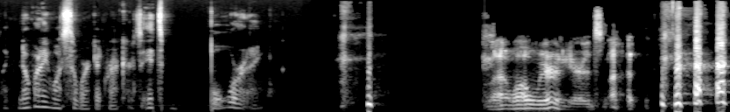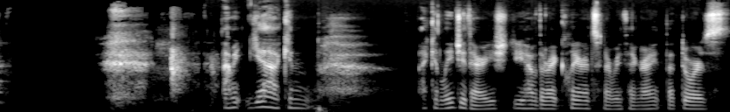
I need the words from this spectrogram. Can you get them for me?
like nobody wants to work at records it's boring Well, while we're here, it's not. I mean, yeah, I can. I can lead you there. You should, you have the right clearance and everything, right? That door's.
